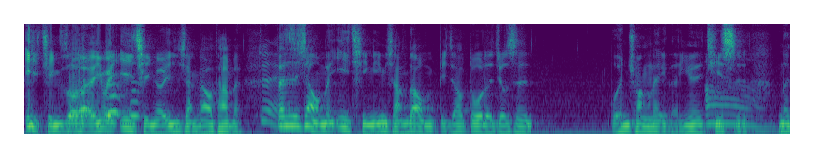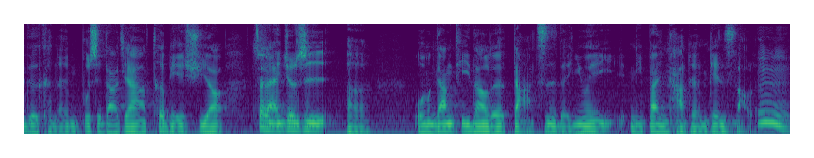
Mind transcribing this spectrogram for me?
疫情说的 因为疫情而影响到他们。对，但是像我们疫情影响到我们比较多的就是文创类的，因为其实啊那个可能不是大家特别需要。再来就是呃，我们刚刚提到的打字的，因为你办卡的人变少了，嗯，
